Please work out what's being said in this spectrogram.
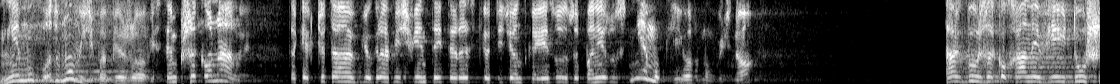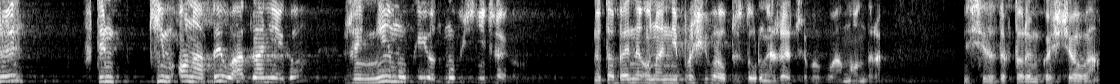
Nie mógł odmówić papieżowi, jestem przekonany. Tak jak czytałem w biografii świętej Tereski od Dzieciątka Jezus, że Pan Jezus nie mógł jej odmówić. No. Tak był zakochany w jej duszy, w tym, kim ona była dla Niego, że nie mógł jej odmówić niczego. Notabene ona nie prosiła o bzdurne rzeczy, bo była mądra. Dziś jest doktorem Kościoła.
